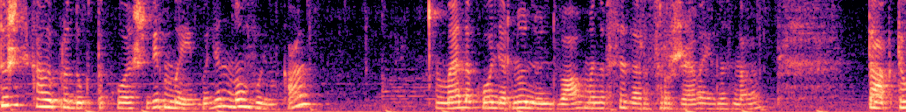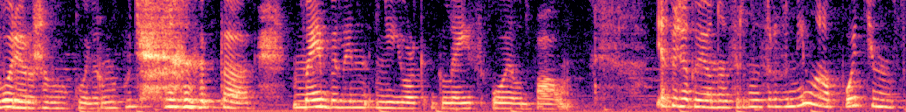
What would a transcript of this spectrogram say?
Дуже цікавий продукт також від Maybelline, новинка. У мене колір 002, у мене все зараз рожеве, я не знаю. Так, теорія рожевого кольору, мабуть. так, Maybelline New York Glaze Oil Balm. Я спочатку його не зрозуміла, а потім, в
